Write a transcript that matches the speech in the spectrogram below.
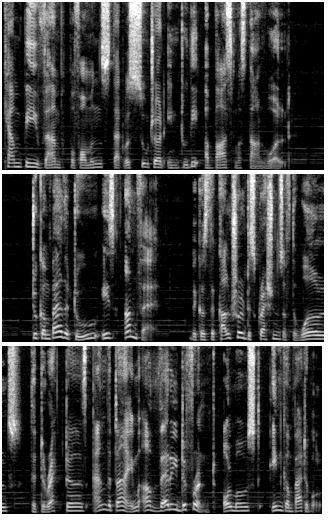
campy vamp performance that was sutured into the Abbas Mastan world. To compare the two is unfair because the cultural discretions of the worlds, the directors, and the time are very different, almost incompatible.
